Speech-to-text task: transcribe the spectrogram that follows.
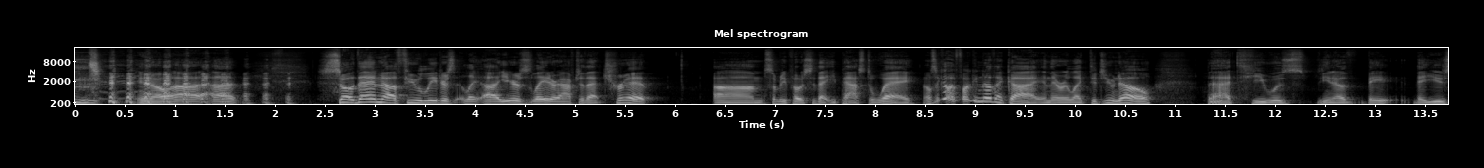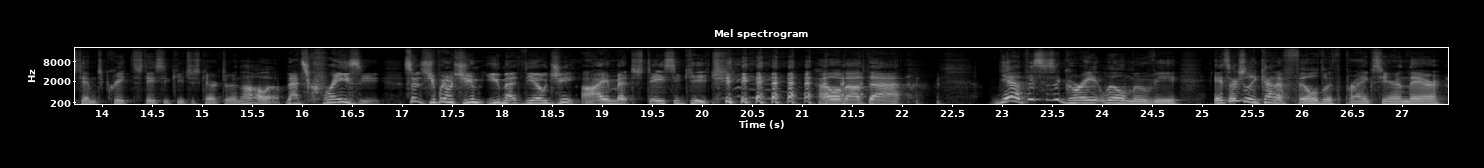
you know. Uh, uh, so then a few leaders, uh, years later after that trip, um, somebody posted that he passed away. I was like, "Oh, I fucking know that guy," and they were like, "Did you know?" That he was, you know, they, they used him to create Stacy Keach's character in the Hollow. That's crazy. So, so you pretty much you, you met the OG. I met Stacy Keach. How about that? Yeah, this is a great little movie. It's actually kind of filled with pranks here and there.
